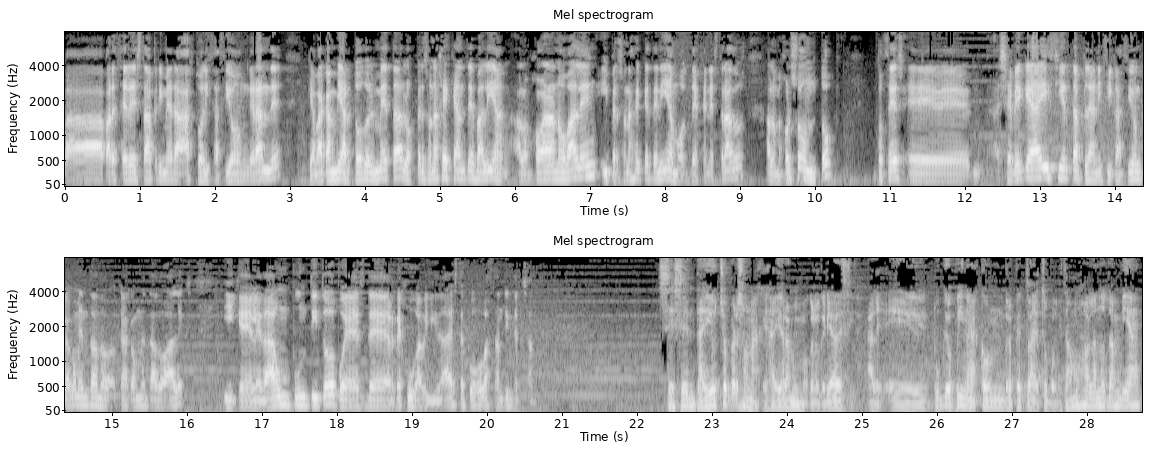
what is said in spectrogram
va a aparecer esta primera actualización grande que va a cambiar todo el meta, los personajes que antes valían a lo mejor ahora no valen y personajes que teníamos defenestrados a lo mejor son top. Entonces eh, se ve que hay cierta planificación que ha comentado, que ha comentado Alex y que le da un puntito pues de rejugabilidad a este juego bastante interesante. 68 personajes hay ahora mismo, que lo quería decir. Ale, eh, ¿tú qué opinas con respecto a esto? Porque estábamos hablando también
